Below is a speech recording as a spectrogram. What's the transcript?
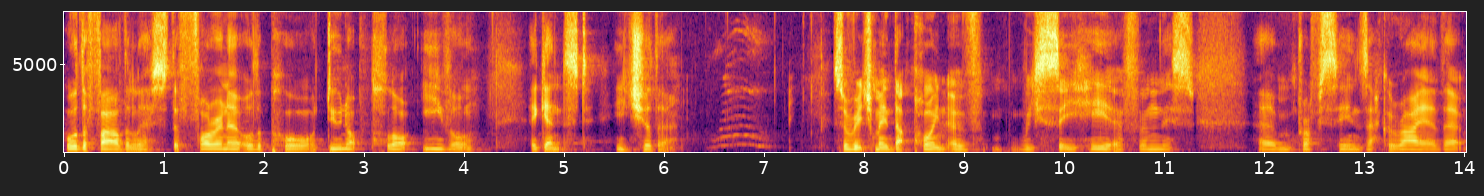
or the fatherless, the foreigner or the poor. Do not plot evil against each other. So, Rich made that point of we see here from this um, prophecy in Zechariah that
